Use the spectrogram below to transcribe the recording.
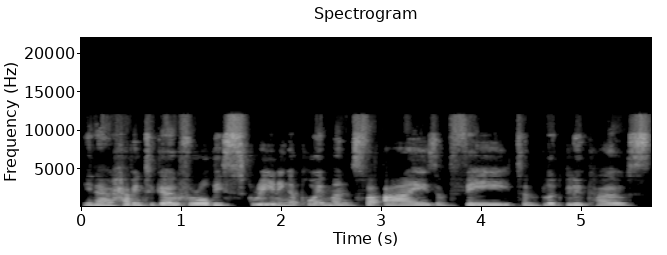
You know having to go for all these screening appointments for eyes and feet and blood glucose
